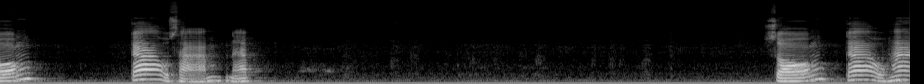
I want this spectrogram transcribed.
องเก้าสามนะครับสองเก้าห้า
